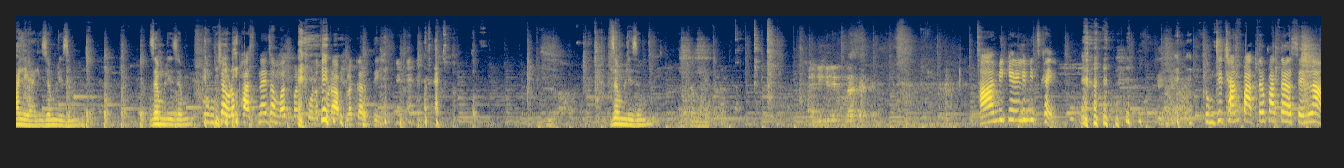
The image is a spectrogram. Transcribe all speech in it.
आली आली जमली जमली. जमली जमली. तुमच्या एवढं फास्ट नाही जमत पण थोडं थोडं आपलं करते. जमली जमली. हा मी केलेली मीच खाईन. तुमची छान पातळ पातळ असेल ना?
